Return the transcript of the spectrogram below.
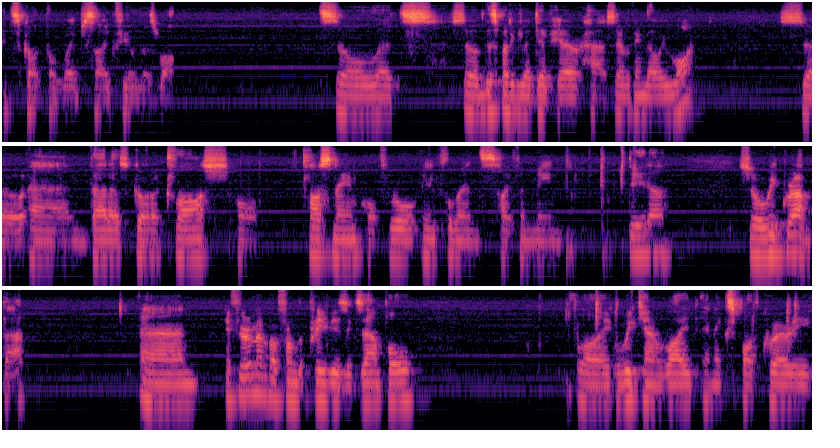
it's got the website field as well. So let's so this particular div here has everything that we want. So and that has got a class or class name of row influence hyphen main data. So we grab that. And if you remember from the previous example, like we can write an XPath query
